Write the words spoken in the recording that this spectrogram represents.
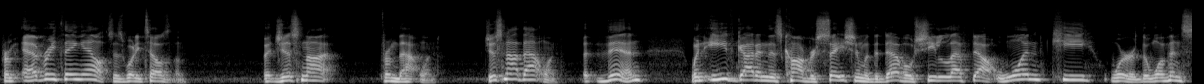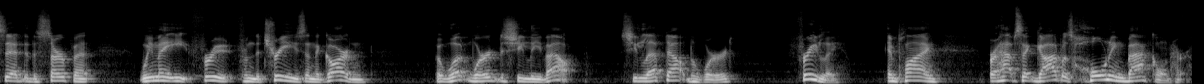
from everything else, is what he tells them, but just not from that one. Just not that one. But then when Eve got in this conversation with the devil, she left out one key word. The woman said to the serpent, We may eat fruit from the trees in the garden. But what word does she leave out? She left out the word freely, implying perhaps that God was holding back on her.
